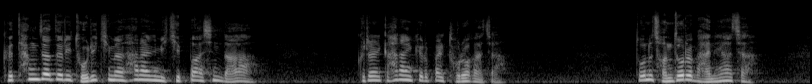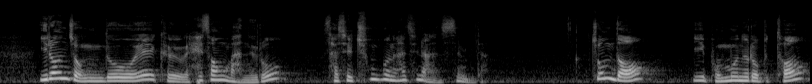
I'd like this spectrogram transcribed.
그 탕자들이 돌이키면 하나님이 기뻐하신다. 그러니까 하나님께로 빨리 돌아가자. 또는 전도를 많이 하자. 이런 정도의 그 해석만으로 사실 충분하지는 않습니다. 좀 더 이 본문으로부터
